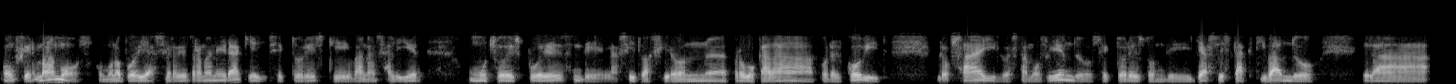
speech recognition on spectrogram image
Confirmamos, como no podía ser de otra manera, que hay sectores que van a salir mucho después de la situación eh, provocada por el COVID. Los hay, lo estamos viendo, sectores donde ya se está activando la,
